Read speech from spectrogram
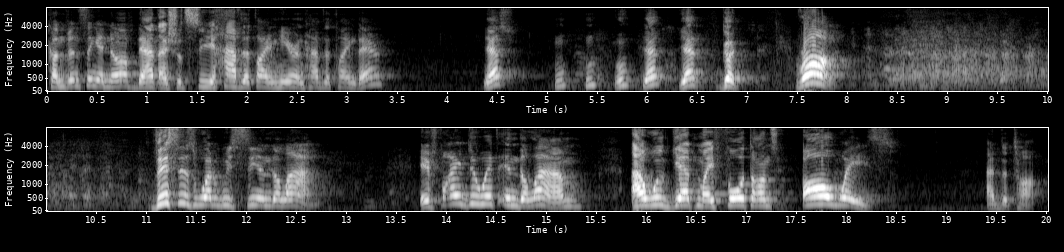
convincing enough that I should see half the time here and half the time there? Yes? Hmm? Hmm? Hmm? Yeah? Yeah? Good. Wrong. this is what we see in the lab. If I do it in the lamb, I will get my photons always at the top.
